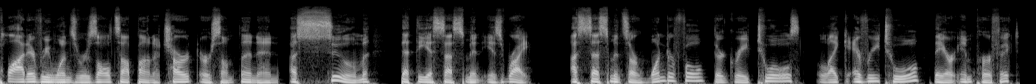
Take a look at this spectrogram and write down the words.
plot everyone's results up on a chart or something and assume that the assessment is right. Assessments are wonderful, they're great tools. Like every tool, they are imperfect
